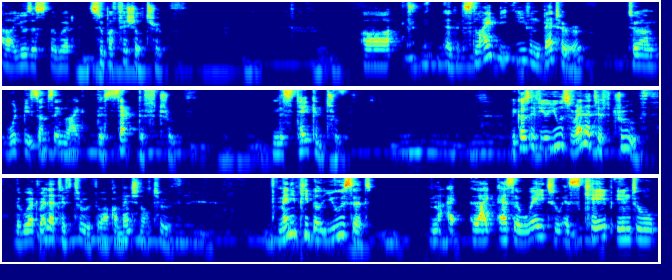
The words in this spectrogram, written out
uh, uses the word superficial truth. Uh, a slightly even better term would be something like deceptive truth, mistaken truth. Because if you use relative truth, the word relative truth or conventional truth, many people use it like as a way to escape into,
